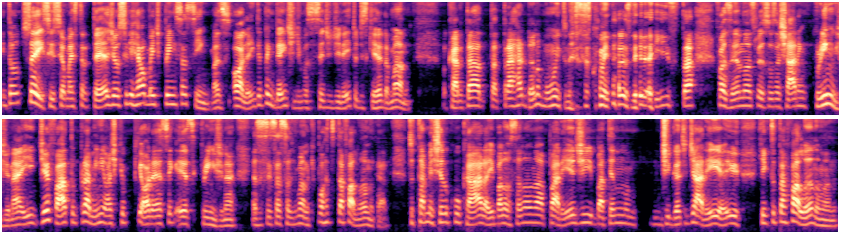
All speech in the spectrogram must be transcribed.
Então, não sei se isso é uma estratégia ou se ele realmente pensa assim. Mas, olha, independente de você ser de direita ou de esquerda, mano, o cara tá, tá tryhardando muito nesses comentários dele aí, isso tá fazendo as pessoas acharem cringe, né? E, de fato, para mim, eu acho que o pior é esse, esse cringe, né? Essa sensação de, mano, que porra tu tá falando, cara? Tu tá mexendo com o cara aí, balançando na parede e batendo no gigante de areia aí, o que que tu tá falando, mano?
